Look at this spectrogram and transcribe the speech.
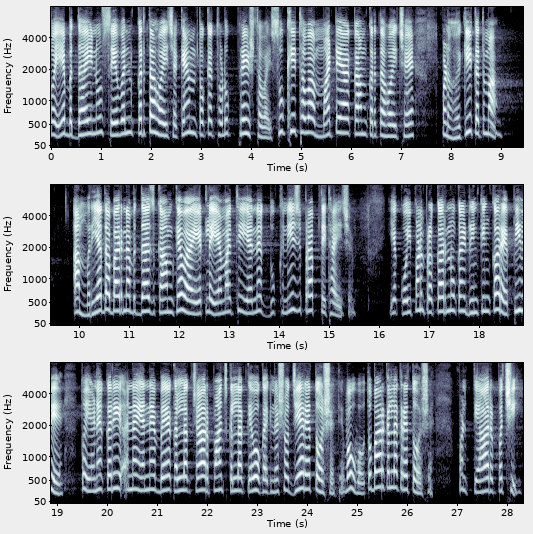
તો એ બધાયનું સેવન કરતા હોય છે. કેમ? તો કે થોડુંક ફ્રેશ થવાય. સુખી થવા માટે આ કામ કરતા હોય છે. પણ હકીકતમાં આ મર્યાદા બહારના બધા જ કામ કહેવાય એટલે એમાંથી એને દુઃખની જ પ્રાપ્તિ થાય છે. એ કોઈ પણ પ્રકારનું કંઈ ડ્રિંકિંગ કરે, પીવે, તો એણે કરી અને એને બે કલાક, ચાર, પાંચ કલાક એવો કંઈક નશો જે રહેતો હશે તે, બહુ બહુ, તો બાર કલાક રહેતો હશે. પણ ત્યાર પછી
